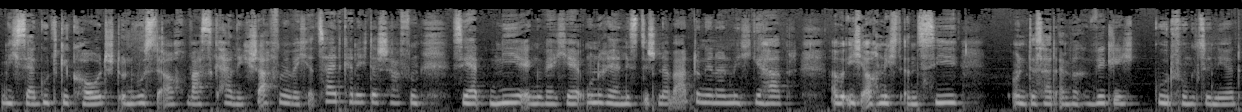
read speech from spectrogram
mich sehr gut gecoacht und wusste auch, was kann ich schaffen, in welcher Zeit kann ich das schaffen. Sie hat nie irgendwelche unrealistischen Erwartungen an mich gehabt, aber ich auch nicht an sie. Und das hat einfach wirklich gut funktioniert.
